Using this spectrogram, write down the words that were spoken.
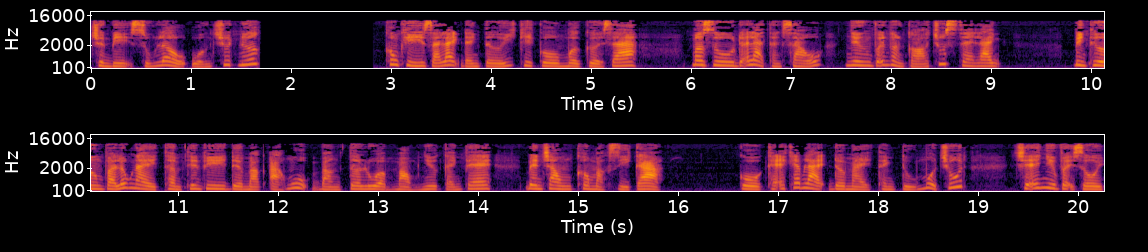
chuẩn bị xuống lầu uống chút nước. Không khí giá lạnh đánh tới khi cô mở cửa ra. Mặc dù đã là tháng 6, nhưng vẫn còn có chút xe lạnh. Bình thường vào lúc này Thẩm Thiên Vi đều mặc áo ngụ bằng tơ lụa mỏng như cánh ve, bên trong không mặc gì cả. Cô khẽ khép lại đôi mày thành tú một chút. Trễ như vậy rồi,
